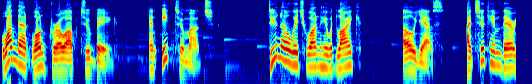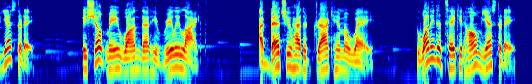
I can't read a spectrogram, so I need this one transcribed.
One that won't grow up too big and eat too much. Do you know which one he would like? Oh, yes. I took him there yesterday. He showed me one that he really liked. I bet you had to drag him away. He wanted to take it home yesterday.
